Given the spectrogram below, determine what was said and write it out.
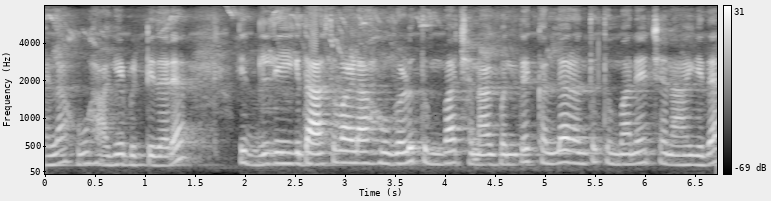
ಎಲ್ಲ ಹೂ ಹಾಗೆ ಬಿಟ್ಟಿದ್ದಾರೆ. ಇಲ್ಲಿ ದಾಸವಾಳ ಹೂಗಳು ತುಂಬ ಚೆನ್ನಾಗಿ ಬಂದಿದೆ. ಕಲ್ಲರ್ ಅಂತೂ ತುಂಬಾ ಚೆನ್ನಾಗಿದೆ.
